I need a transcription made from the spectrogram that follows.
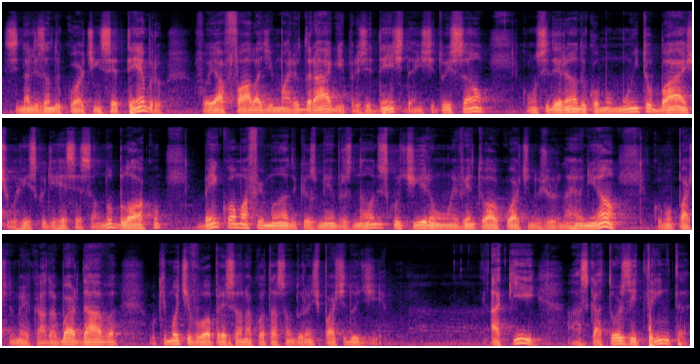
sinalizando o corte em setembro, foi a fala de Mário Draghi, presidente da instituição, considerando como muito baixo o risco de recessão no bloco, bem como afirmando que os membros não discutiram um eventual corte no juro na reunião, como parte do mercado aguardava, o que motivou a pressão na cotação durante parte do dia. Aqui, às 14h30,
